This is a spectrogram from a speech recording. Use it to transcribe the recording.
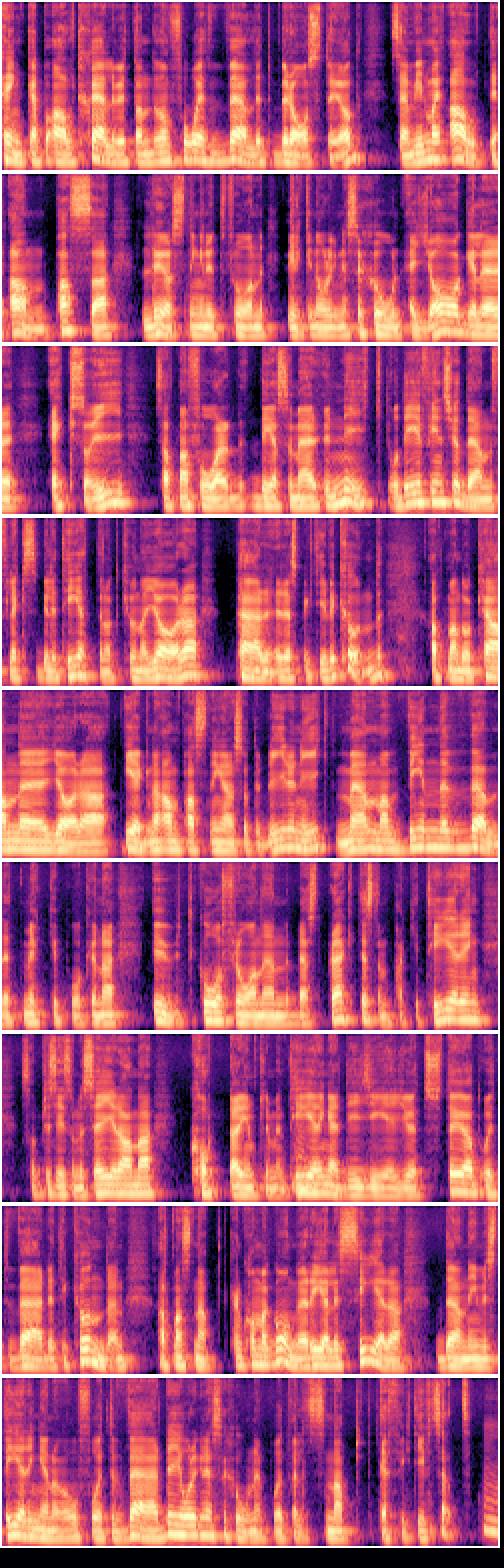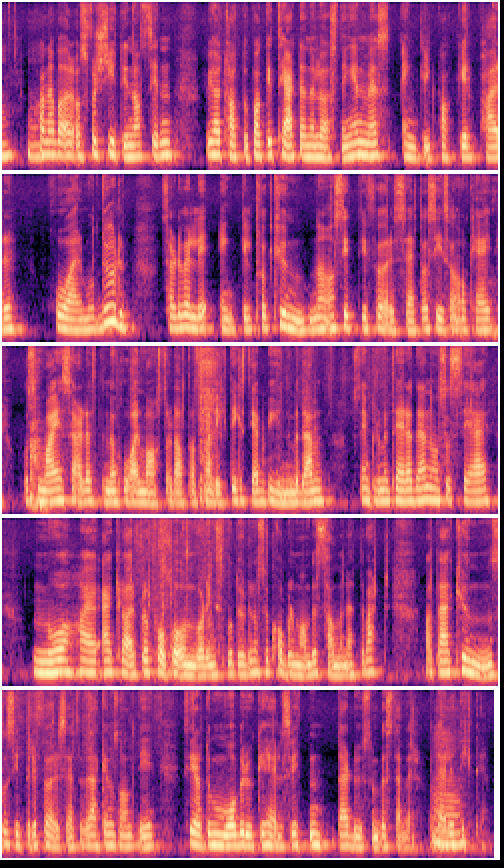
tänka på allt själv utan de får ett väldigt bra stöd. Sen vill man ju alltid anpassa lösningen utifrån vilken organisation är jag eller X och Y så att man får det som är unikt och det finns ju den flexibiliteten att kunna göra per respektive kund. Att man då kan eh, göra egna anpassningar så att det blir unikt men man vinner väldigt mycket på att kunna utgå från en best practice, en paketering, så precis som du säger Anna, korta implementeringar. Mm. Det ger ju ett stöd och ett värde till kunden att man snabbt kan komma igång och realisera den investeringen och få ett värde i organisationen på ett väldigt snabbt effektivt sätt. Mm. Mm. Kan jag bara också få skyta in att sedan vi har tagit och paketerat den här lösningen med enkeltpacker per HR-modul så är det väldigt enkelt för kunderna att sitta i förarsätet och säga okej, okay, hos mig så är det detta med HR masterdata som är viktigast. Jag börjar med den, så implementerar jag den och så ser jag nå er jeg klar for å få på onboardingsmodulen, og så kobler man det sammen etter hvert. At det er kunden som sitter i førersetet. Det er ikke noe sånn at vi sier at du må bruke hele suiten. Det är du som bestämmer, och det är lite viktigt.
